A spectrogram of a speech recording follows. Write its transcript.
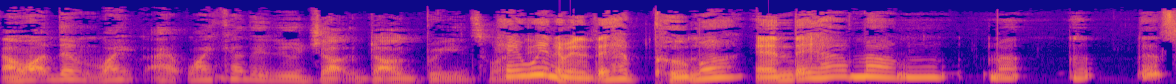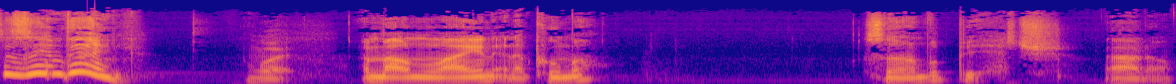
I want them. Why? Why can't they do jo- dog breeds? Hey, wait a minute. They have puma and they have mountain. mou- That's the same thing. What? A mountain lion and a puma. Son of a bitch. I don't know.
